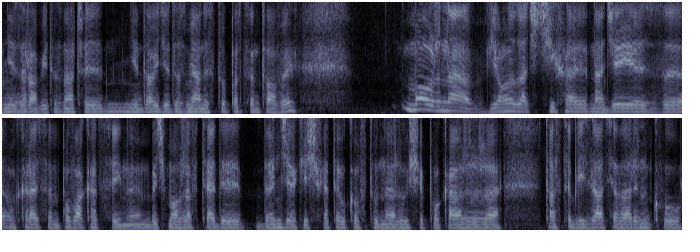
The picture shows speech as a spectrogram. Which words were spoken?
nie zrobi, to znaczy nie dojdzie do zmiany stóp procentowych. Można wiązać ciche nadzieje z okresem powakacyjnym. Być może wtedy będzie jakieś światełko w tunelu, się pokaże, że ta stabilizacja na rynku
